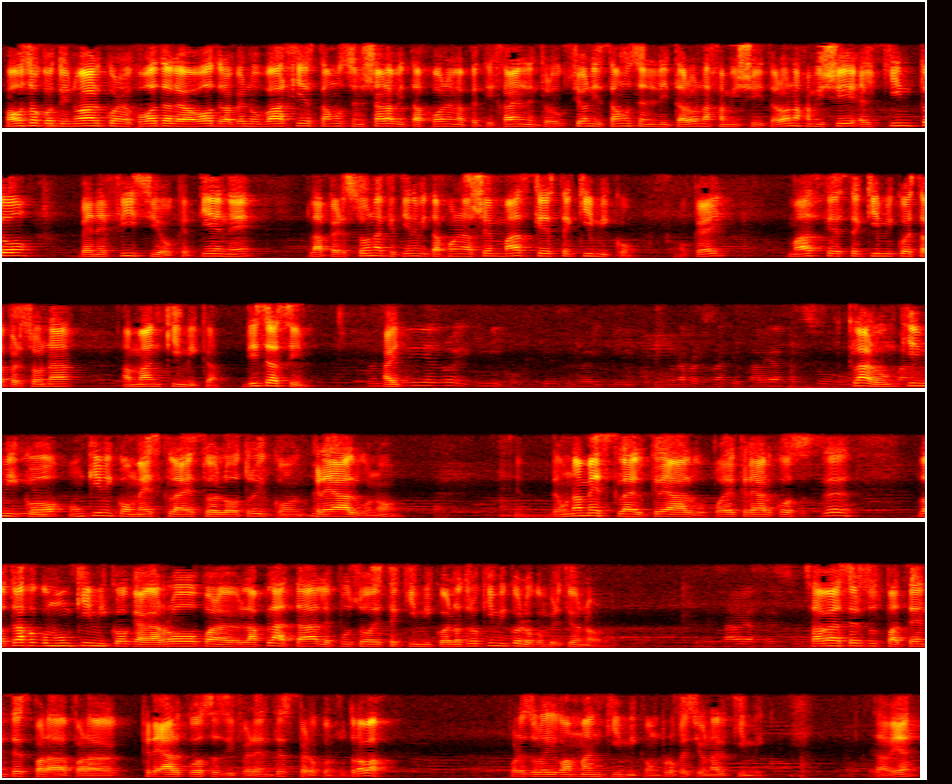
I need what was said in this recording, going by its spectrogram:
Vamos a continuar con el Jobat Alevavot Rabenu Baji. Estamos en Shara Bitajón en la Petijá, en la introducción, y estamos en el Itarón Hamishi. Itarón Hamishi, el quinto beneficio que tiene la persona que tiene Bitajón en Hashem más que este químico. ¿Ok? Más que este químico, esta persona amán química. Dice así. Hay, claro, un químico, un químico mezcla esto del otro y con, crea algo, ¿no? De una mezcla él crea algo, puede crear cosas. Lo trajo como un químico que agarró la plata, le puso este químico, el otro químico y lo convirtió en oro. Sabe hacer, sus patentes para, para, crear cosas diferentes, pero con su trabajo. Por eso lo digo a man química, un profesional químico. ¿Está bien?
